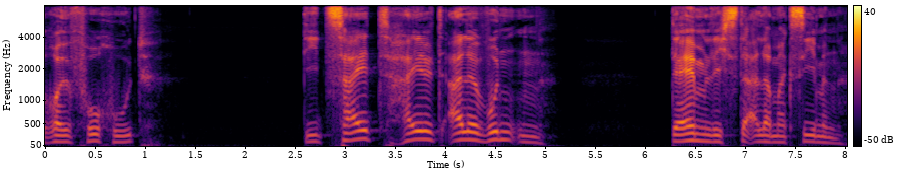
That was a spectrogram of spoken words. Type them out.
Rolf Hochhut Die Zeit heilt alle Wunden, dämlichste aller Maximen.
